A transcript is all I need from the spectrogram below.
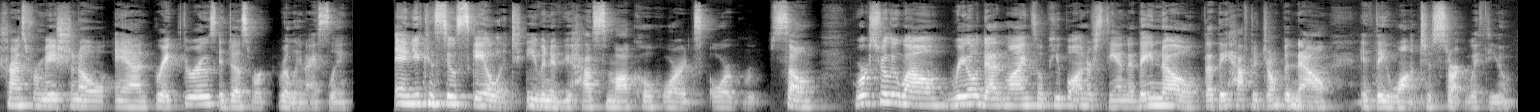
transformational and breakthroughs, it does work really nicely. And you can still scale it even if you have small cohorts or groups. So works really well, real deadline. So people understand that they know that they have to jump in now if they want to start with you.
